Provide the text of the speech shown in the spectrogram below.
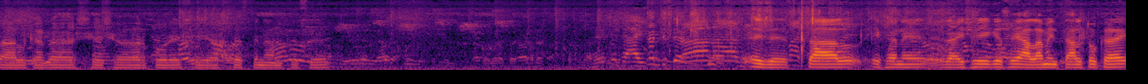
তাল কাটা শেষ হওয়ার পরে সে আস্তে আস্তে নামতেছে। এই যে তাল এখানে রাইস হয়ে গেছে, আলামিন তাল টোকায়।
